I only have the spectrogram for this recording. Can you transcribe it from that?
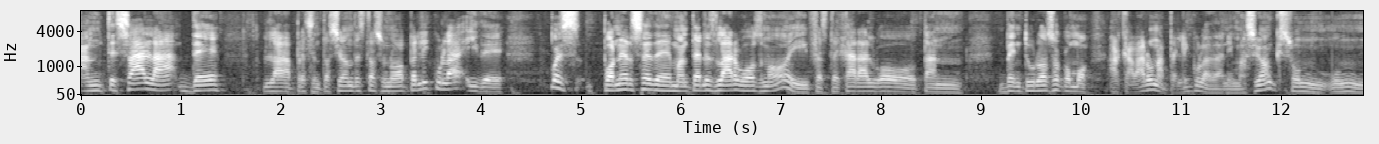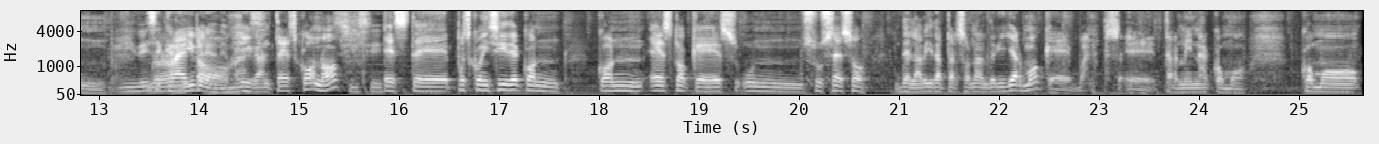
antesala de la presentación de esta su nueva película y de pues ponerse de manteles largos, ¿no? Y festejar algo tan venturoso como acabar una película de animación, que es un, un reto calibre, gigantesco, ¿no? Sí, sí. Este, pues coincide con, con esto que es un suceso de la vida personal de Guillermo, que bueno, pues eh, termina como como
